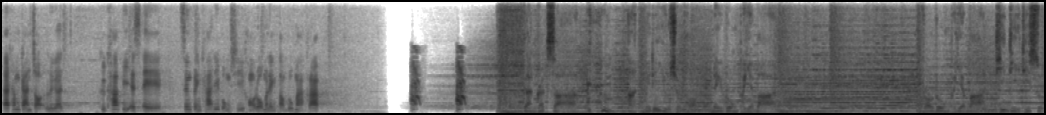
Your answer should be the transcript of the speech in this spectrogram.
และทำการเจาะเลือด คือค่า PSA ซึ่งเป็นค่าที่บ่งชี้ของโรคมะเร็งต่อมลูกหมากครับ การรักษาอาจไม่ได้อยู่เฉพาะในโรงพยาบาล เพราะโรงพยาบาลที่ดีที่สุด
